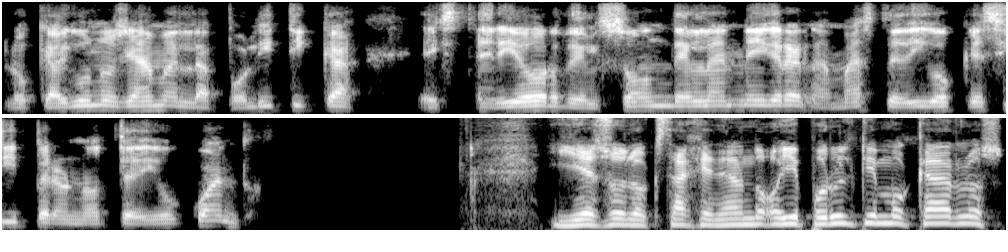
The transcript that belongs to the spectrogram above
lo que algunos llaman la política exterior del son de la negra, nada más te digo que sí, pero no te digo cuándo. Y eso es lo que está generando. Oye, por último, Carlos,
